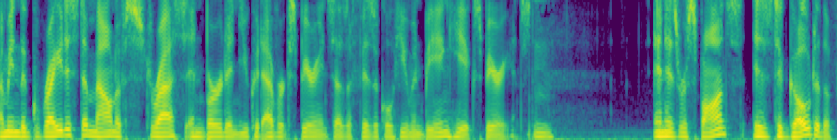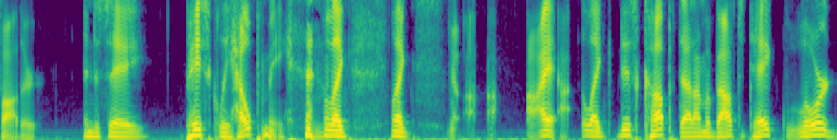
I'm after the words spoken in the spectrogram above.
I mean, the greatest amount of stress and burden you could ever experience as a physical human being, he experienced. Mm. And his response is to go to the Father and to say, basically, help me. like, like, I, like this cup that I'm about to take, Lord,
